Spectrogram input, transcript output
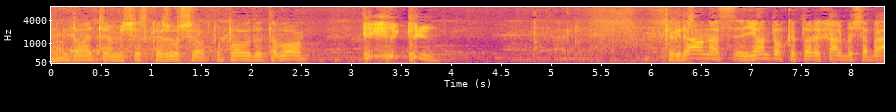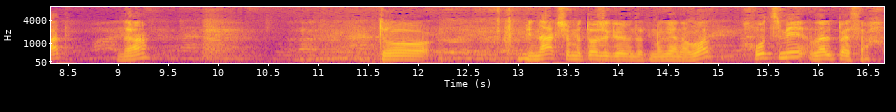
Ну, давайте я вам еще скажу, что по поводу того, когда у нас Йонтов, который Хальба Шаббат, да, то Инакше мы тоже говорим этот Магена, вот, Хуцми Лель Песах.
